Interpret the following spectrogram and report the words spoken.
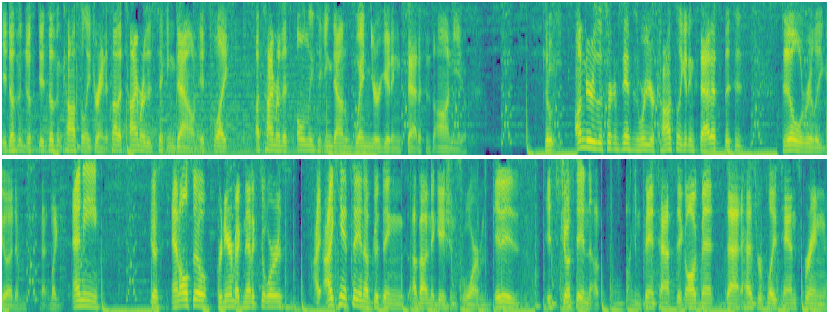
it doesn't just it doesn't constantly drain. It's not a timer that's ticking down. It's like a timer that's only ticking down when you're getting statuses on you. So under the circumstances where you're constantly getting status, this is still really good. Like any just and also Grineer magnetic doors. I, I can't say enough good things about Negation Swarm. It is it's just in a fucking fantastic augment that has replaced Handspring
